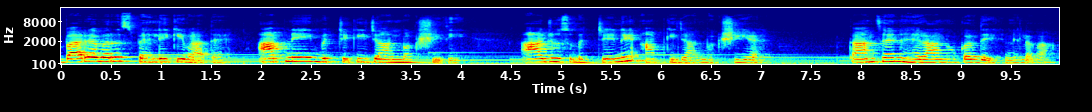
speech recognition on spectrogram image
बारह बरस पहले की बात है। आपने एक बच्चे की जान बख्शी थी आज उस बच्चे ने आपकी जान बख्शी है। तानसेन हैरान होकर देखने लगा।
